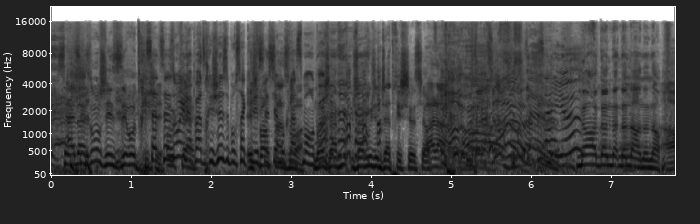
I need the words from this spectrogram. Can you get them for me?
cette Ah, non. saison j'ai zéro triché. Cette saison, il a pas triché, c'est pour ça qu'il est je pense 7 au classement. Moi quoi. j'avoue, j'avoue, j'ai déjà triché aussi. hein. Voilà. Sérieux Non, non, non, non, non, non, non. Ah,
